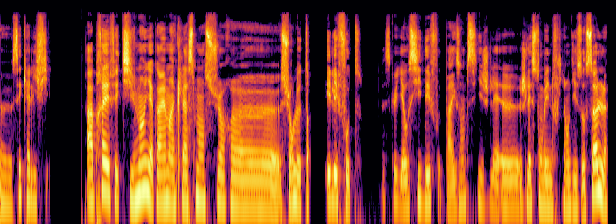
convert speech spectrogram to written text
euh, c'est qualifié. Après, effectivement, il y a quand même un classement sur, euh, sur le temps et les fautes. Parce qu'il y a aussi des fautes. Par exemple, si je, lai- je laisse tomber une friandise au sol,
